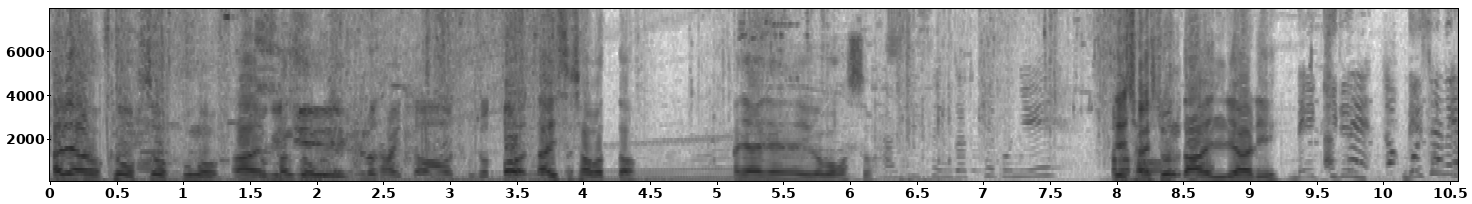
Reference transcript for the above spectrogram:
자리야 그거 없어. 궁아 여기 방금 뒤에 힐러 다 있다. 조졌다. 어 나이스 잡았다. 아니 아니 아니 이거 먹었어. 다시 생각해보니 근데 잘 쏜다 일리아리. 내 길은 내 손으로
